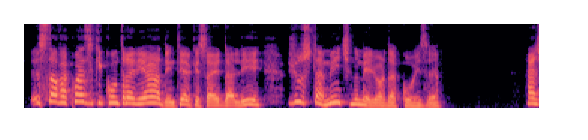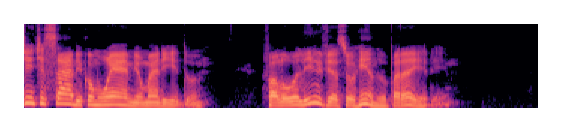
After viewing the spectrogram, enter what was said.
Estava quase que contrariado em ter que sair dali, justamente no melhor da coisa. A gente sabe como é, meu marido. Falou Olivia sorrindo para ele.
